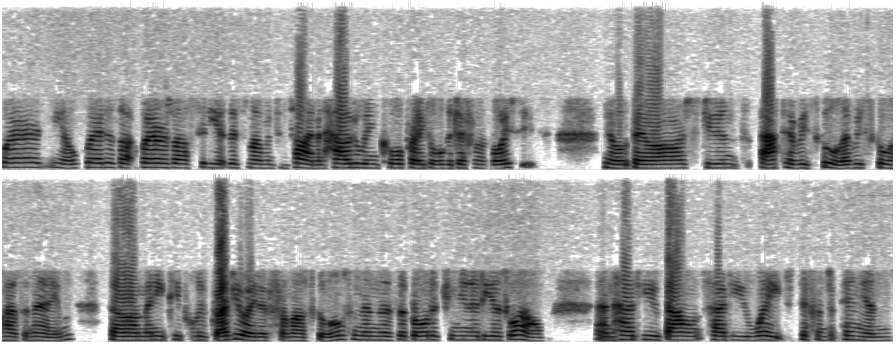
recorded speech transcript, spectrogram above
Where you know where does our, where is our city at this moment in time, and how do we incorporate all the different voices? you know, there are students at every school. Every school has a name. There are many people who've graduated from our schools, and then there's the broader community as well. And how do you balance? How do you weight different opinions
